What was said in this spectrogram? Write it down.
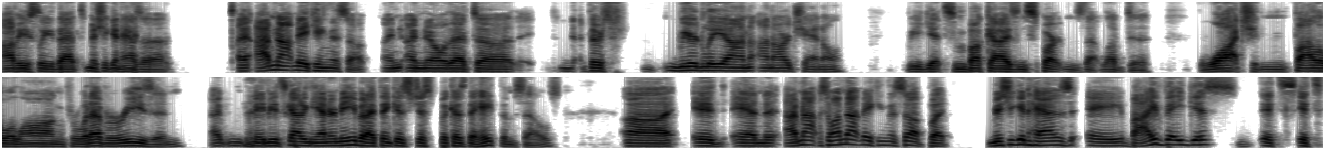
obviously that Michigan has a. I, I'm not making this up. I, I know that uh, there's weirdly on on our channel we get some Buckeyes and Spartans that love to watch and follow along for whatever reason. I, maybe it's scouting the enemy, but I think it's just because they hate themselves. Uh, it, and I'm not, so I'm not making this up, but Michigan has a by Vegas. It's it's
